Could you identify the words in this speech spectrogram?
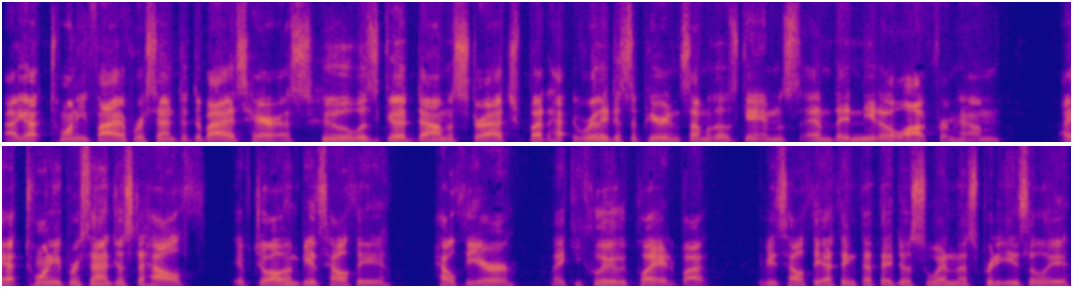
I got 25% to Tobias Harris, who was good down the stretch, but really disappeared in some of those games, and they needed a lot from him. I got 20% just to health. If Joel Embiid's healthy, healthier, like he clearly played, but if he's healthy, I think that they just win this pretty easily.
